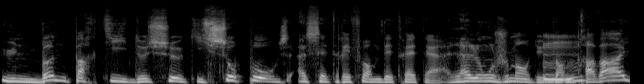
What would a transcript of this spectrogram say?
une bonne partie de ceux qui s'opposent à cette réforme des traites, à l'allongement du temps de mhm. travail,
